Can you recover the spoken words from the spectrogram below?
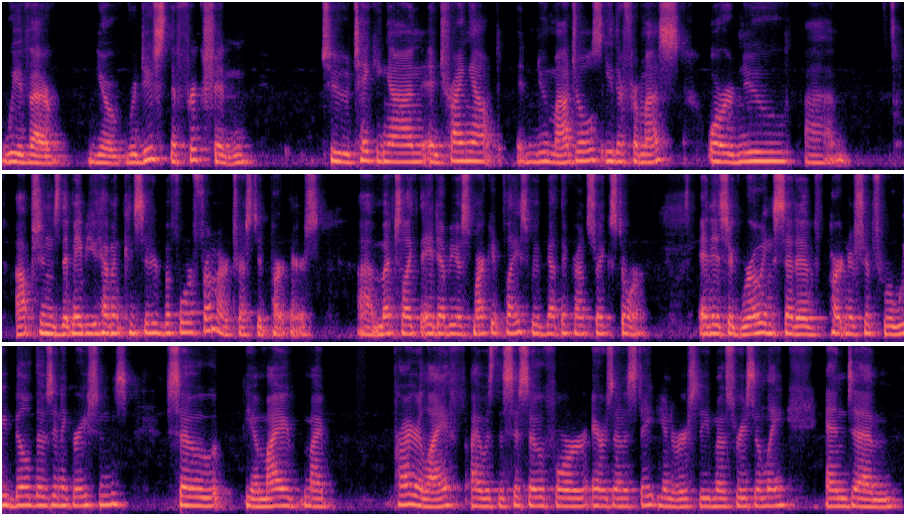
we've uh, you know, reduced the friction to taking on and trying out new modules, either from us or new um, options that maybe you haven't considered before from our trusted partners. Uh, much like the AWS Marketplace, we've got the CrowdStrike store. And it's a growing set of partnerships where we build those integrations. So, you know, my, my prior life, I was the CISO for Arizona State University most recently. And um,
